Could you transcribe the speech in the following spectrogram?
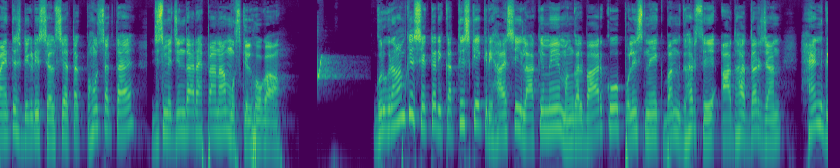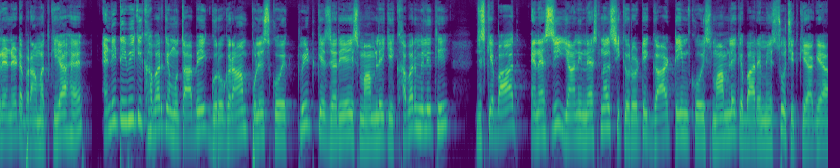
35 डिग्री सेल्सियस तक पहुँच सकता है, जिसमें ज़िंदा रह पाना मुश्किल होगा। गुरुग्राम के सेक्टर 31 के एक रिहायशी इलाके में मंगलवार को पुलिस ने एक बंद घर से आधा दर्जन हैंड ग्रेनेड बरामद किया है। एनडीटीवी की खबर के मुताबिक गुरुग्राम पुलिस को एक ट्वीट के ज़रिए इस मामले की खबर मिली थी, जिसके बाद एनएसजी यानी नेशनल सिक्योरिटी गार्ड टीम को इस मामले के बारे में सूचित किया गया।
